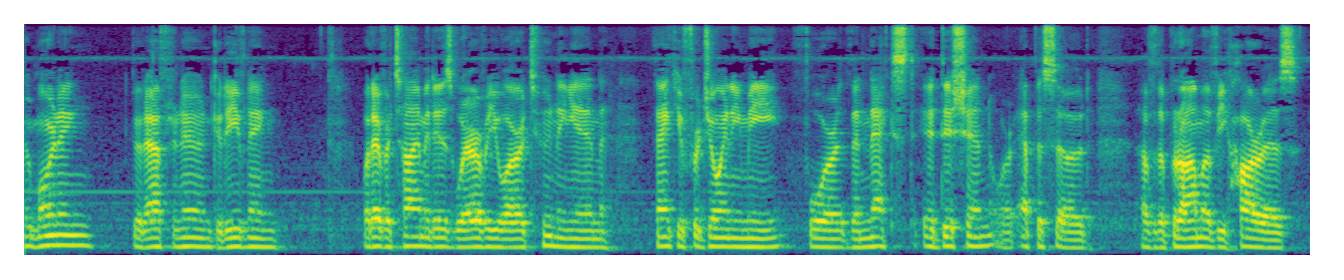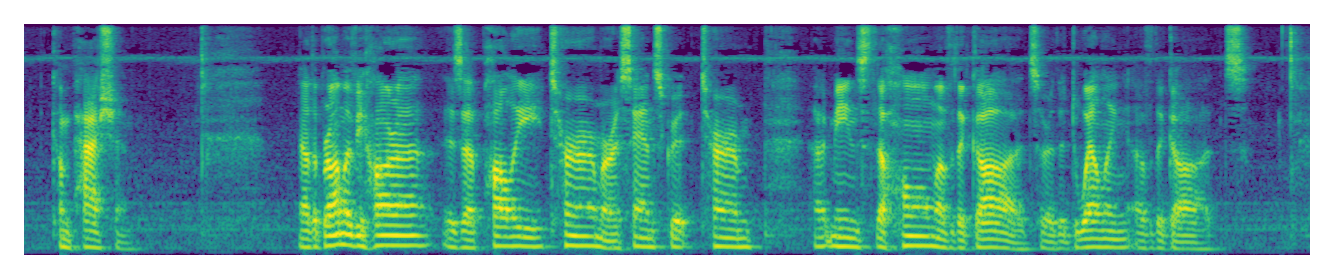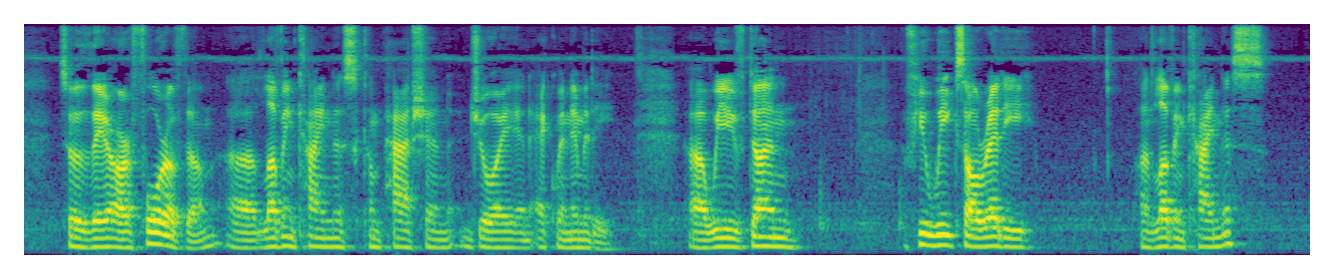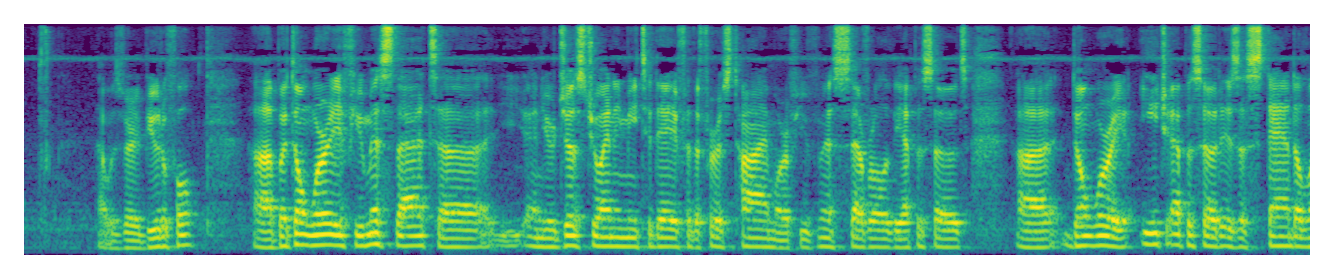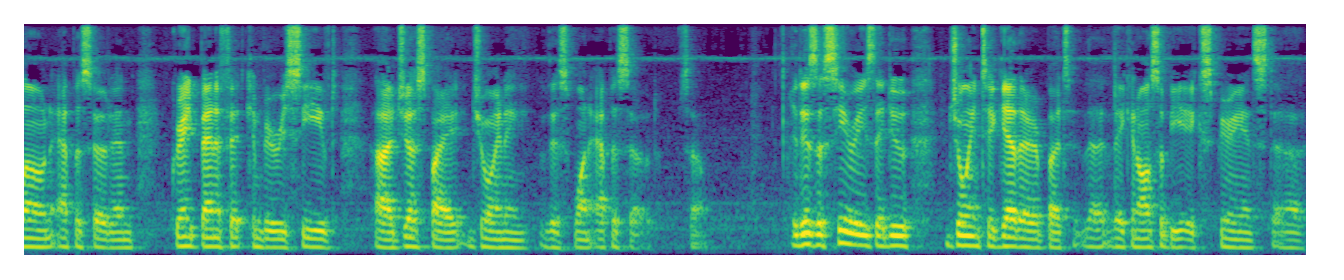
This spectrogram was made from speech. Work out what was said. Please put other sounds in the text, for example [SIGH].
Good morning, good afternoon, good evening, whatever time it is, wherever you are tuning in. Thank you for joining me for the next edition or episode of the Brahma Vihara's Compassion. Now, the Brahma Vihara is a Pali term or a Sanskrit term. Uh, it means the home of the gods or the dwelling of the gods. So there are four of them uh, loving kindness, compassion, joy, and equanimity. Uh, we've done a few weeks already on loving kindness. That was very beautiful. Uh, but don't worry if you missed that uh, and you're just joining me today for the first time, or if you've missed several of the episodes. Uh, don't worry, each episode is a standalone episode, and great benefit can be received uh, just by joining this one episode. So it is a series. They do join together, but they can also be experienced uh,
